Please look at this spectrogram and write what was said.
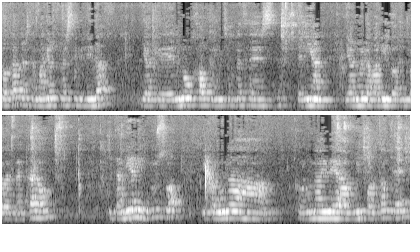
dotarles de mayor flexibilidad, ya que el know-how que muchas veces tenían ya no era válido dentro del mercado, y también incluso, y con una, con una idea muy importante,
